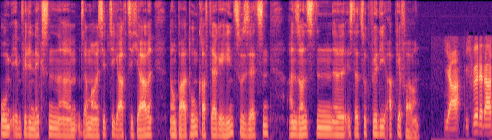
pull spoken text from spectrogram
um eben für die nächsten, ähm, sagen wir mal, 70, 80 Jahre noch ein paar Atomkraftwerke hinzusetzen. Ansonsten äh, ist der Zug für die abgefahren. Ja, ich würde das,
